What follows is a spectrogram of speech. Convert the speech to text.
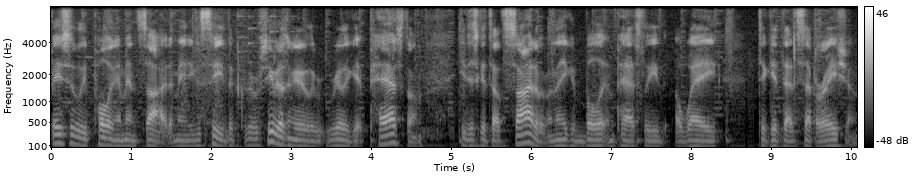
basically pulling him inside. I mean, you can see the, the receiver doesn't really, really get past him. He just gets outside of him, and then you can bullet and pass lead away to get that separation.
